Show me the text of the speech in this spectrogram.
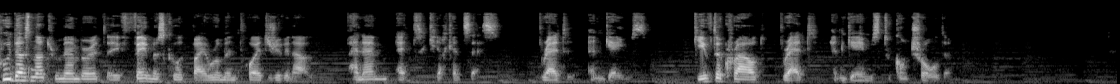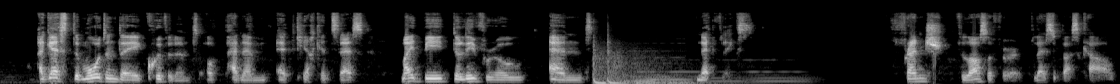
Who does not remember the famous quote by Roman poet Juvenal, Panem et circenses, bread and games? Give the crowd bread and games to control them. I guess the modern day equivalent of Panem et circenses might be Deliveroo and Netflix. French philosopher Blaise Pascal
